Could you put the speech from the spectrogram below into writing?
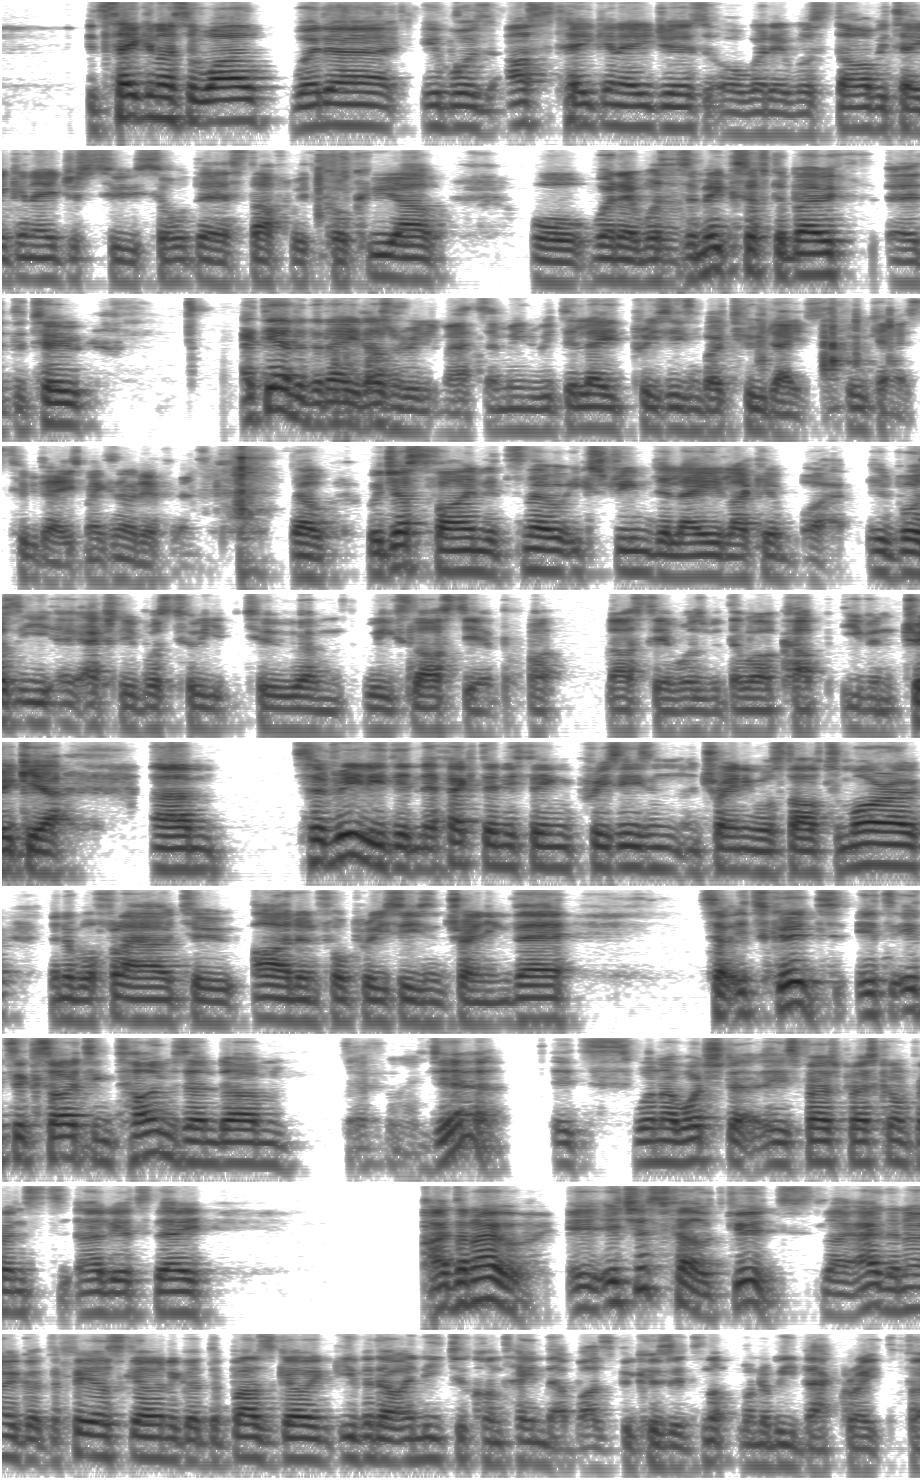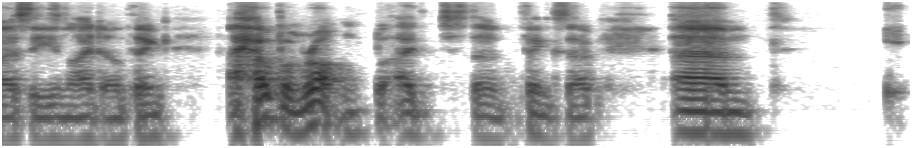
it's taken us a while. Whether it was us taking ages, or whether it was Derby taking ages to sort their stuff with Cocu out, or whether it was a mix of the both, uh, the two at the end of the day, it doesn't really matter. I mean, we delayed preseason by two days. Who cares? Two days makes no difference. So we're just fine. It's no extreme delay like it, it was. Actually, it was two two um, weeks last year, but last year was with the World Cup even trickier. Um, so it really didn't affect anything. Preseason and training will start tomorrow. Then it will fly out to Ireland for preseason training there. So it's good. It's it's exciting times, and um, definitely, yeah. It's when I watched his first press conference earlier today I don't know. It, it, just felt good. Like I don't know. I got the feels going. I got the buzz going. Even though I need to contain that buzz because it's not going to be that great the first season. I don't think. I hope I'm wrong, but I just don't think so. Um,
